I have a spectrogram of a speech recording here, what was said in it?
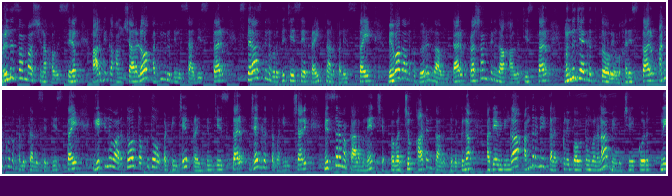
మృదు సంభాషణ అవసరం. ఆర్థిక అంశాలలో అభివృద్ధిని సాధిస్తారు. స్థిరాస్తిని వృద్ధి చేసే ప్రయత్నాలు ఫలిస్తాయి. వివాదాలకు దూరంగా ఉంటారు. ప్రశాంతంగా ఆలోచిస్తారు. ముందు జాగ్రత్తతో వ్యవహరిస్తారు. అనుకూల ఫలితాలు సిద్ధిస్తాయి. గిట్టిన వారితో తప్పుతో పట్టించే ప్రయత్నం చేస్తారు. జాగ్రత్త వహించాలి. మిశ్రమ కాలమనే చెప్పవచ్చు. ఆటంకాలు తొలగిన అదేవిధంగా అందరినీ కలుపుకుని పోవటం వలన మేలు చేకూరుతుంది.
